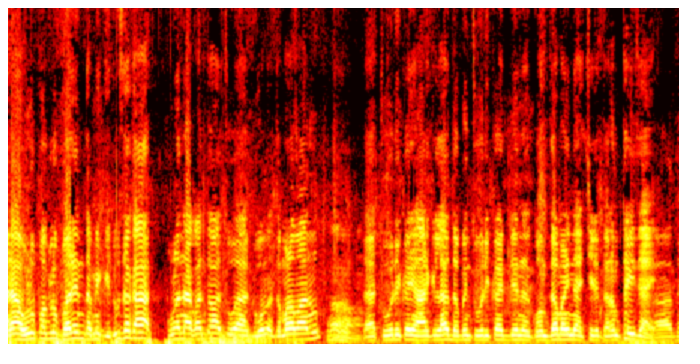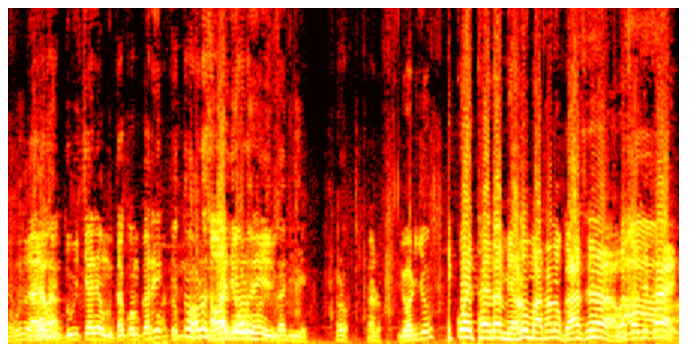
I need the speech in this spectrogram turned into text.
અરે આવડું પગલું ભરે ને તમે કીધું છે કે પૂળા નાખવાનું તો જમાડવાનું? ચોરી કરી હાર કિલ્લા ને ચોરી કરી દે ને કોમ જમાડી નાખી એટલે ધરમ થઈ જાય. તું વિચારે ઊંધા કોમ કરી. સવાર તો હેડો થવા સુધારી દેવું નહીં. હેડો. હેડો. લ્યો હટજો. કોઈ થાય ના મેણું માથાનો ઘા છે. હવે શાંતિ થાય.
